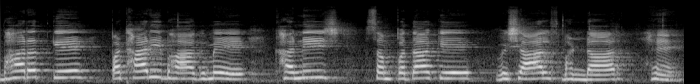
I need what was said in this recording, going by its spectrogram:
भारत के पठारी भाग में खनिज संपदा के विशाल भंडार हैं।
